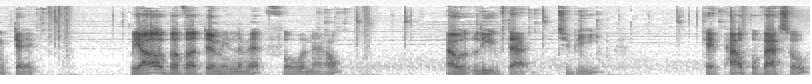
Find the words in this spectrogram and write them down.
Okay. We are above our domain limit for now. I'll leave that to be. Okay, powerful vassal.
